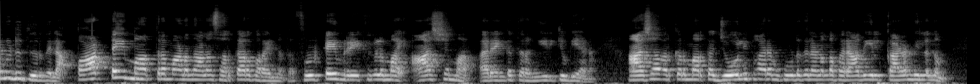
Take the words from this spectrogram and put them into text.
കൊണ്ട് തീർന്നില്ല. പാർട്ട് ടൈം മാത്രമാണെന്നാണ് സർക്കാർ പറയുന്നത്. ഫുൾ ടൈം രേഖകളുമായി ആശമാർ രംഗത്തിറങ്ങിയിരിക്കുകയാണ് ആശാ വർക്കർമാർക്ക് ജോലിഭാരം കൂടുതലാണെന്ന പരാതിയിൽ കഴമ്പില്ലെന്നും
